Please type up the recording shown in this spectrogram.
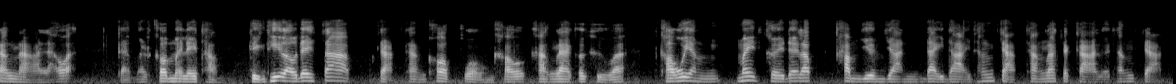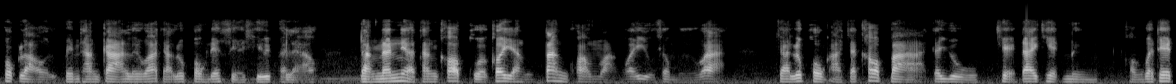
ตั้งนานแล้วอะแต่มันก็ไม่ได้ทำสิ่งที่เราได้ทราบจากทางครอบครัวของเขาครั้งแรกก็คือว่าเขายังไม่เคยได้รับคำยืนยันใด ๆ ทั้งจากทางราชการหรือทั้งจากพวกเราเป็นทางการเลยว่าจารุพงศ์ได้เสียชีวิตไปแล้ว ดังนั้นเนี่ยทางครอบครัวก็ยังตั้งความหวังไว้อยู่เสมอว่าจารุพงศ์อาจจะเข้าป่าจะอยู่เขตใดเขตหนึ่งของประเทศ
